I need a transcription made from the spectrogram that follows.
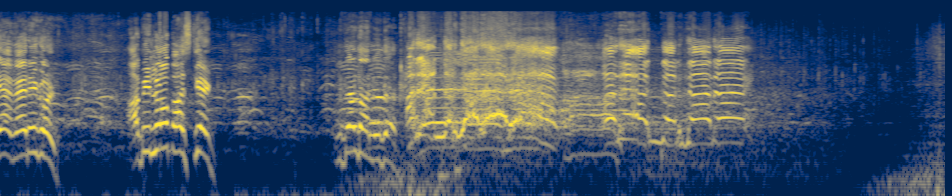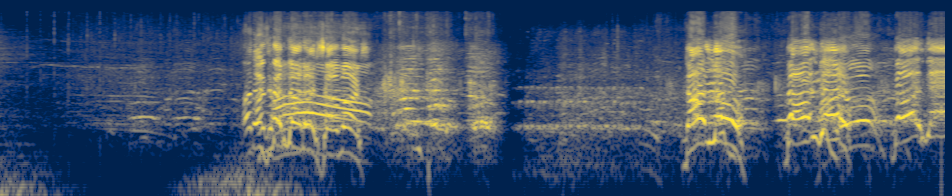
ये वेरी गुड अभी लो बास्केट इधर डाल इधर। अरे अंदर जा रहा है अरे! अरे अंदर जा रहा है। अरे अंदर जा रहा है शाबाश। डाल दो डाल दो डाल दे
